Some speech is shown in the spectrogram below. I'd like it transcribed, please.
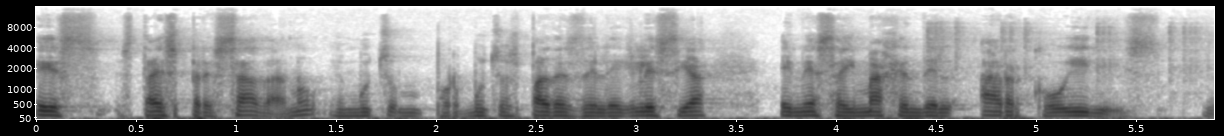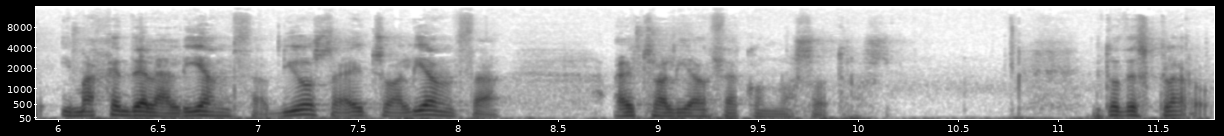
es, está expresada en por muchos padres de la Iglesia en esa imagen del arco iris, imagen de la alianza. Dios ha hecho alianza, ha hecho alianza con nosotros. Entonces, claro,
